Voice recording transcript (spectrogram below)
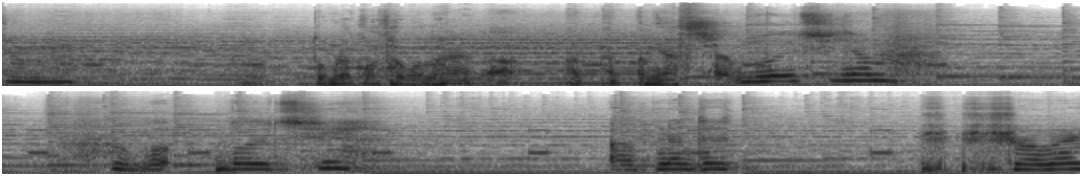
জন্য। তোমরা কথা বলো হ্যাঁ? আমি আসছি। বলছিলাম বলছি আপনাদের সবাই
